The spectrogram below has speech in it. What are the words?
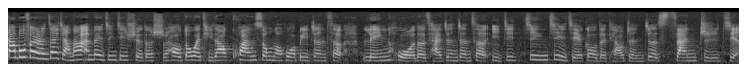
大部分人在讲到安倍经济学的时候，都会提到宽松的货币政策、灵活的财政政策以及经济结构的调整这三支箭。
